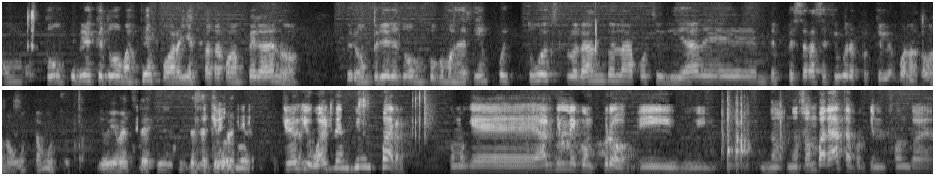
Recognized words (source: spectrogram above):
un- tuvo un periodo en que tuvo más tiempo, ahora ya está tapado en pega de nuevo, pero un periodo que tuvo un poco más de tiempo y estuvo explorando la posibilidad de, de empezar a hacer figuras porque, bueno, a todos nos gusta mucho. Y obviamente de hacer creo, que, creo que igual vendió un par, como que alguien le compró y, y no, no son baratas porque en el fondo es,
